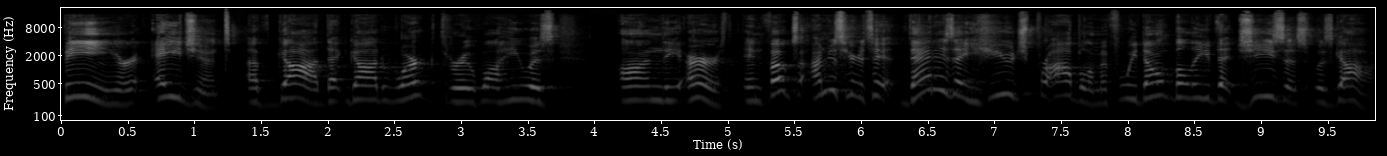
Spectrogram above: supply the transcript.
being or agent of God that God worked through while he was on the earth. And folks, I'm just here to tell you that is a huge problem if we don't believe that Jesus was God.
